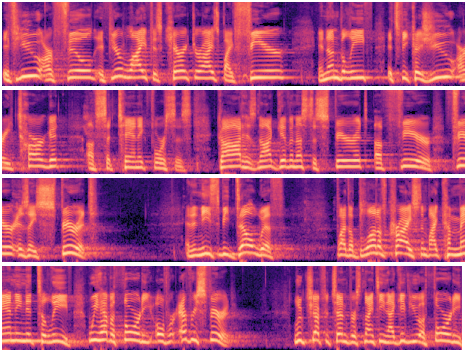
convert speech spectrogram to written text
If you are filled, if your life is characterized by fear and unbelief, it's because you are a target of satanic forces. God has not given us the spirit of fear. Fear is a spirit and it needs to be dealt with by the blood of Christ and by commanding it to leave. We have authority over every spirit. Luke chapter 10, verse 19 I give you authority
